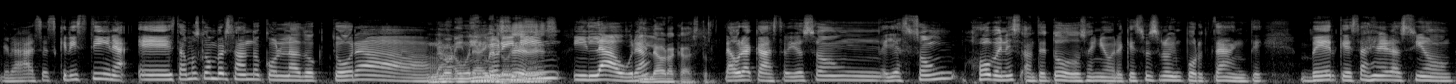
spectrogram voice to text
Gracias, Cristina. Eh, estamos conversando con la doctora Glorinín Mercedes. y Laura. Y Laura Castro. Laura Castro, ellos son, ellas son jóvenes ante todo, señores, que eso es lo importante, ver que esa generación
